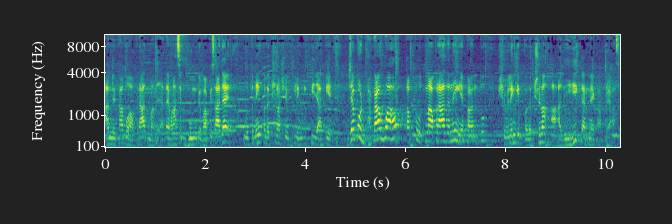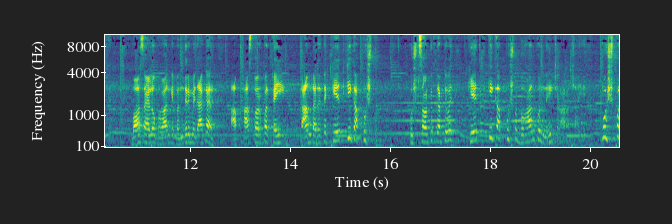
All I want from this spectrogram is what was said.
अन्यथा वो अपराध माना जाता है। वहाँ से घूम के वापस आ जाए, उतनी प्रदक्षिणा शिवलिंग की की जाती है। जब वो ढका हुआ हो, तब तो उतना अपराध नहीं है, परंतु शिवलिंग की प्रदक्षिणा आदि ही करने का प्रयास करें बहुत सारे लोग भगवान के मंदिर में जाकर, आप खासतौर पर कई काम कर देते, केतकी का पुष्प पुष्प समर्पित करते हुए केतकी का पुष्प भगवान को नहीं चढ़ाना चाहिए। पुष्प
